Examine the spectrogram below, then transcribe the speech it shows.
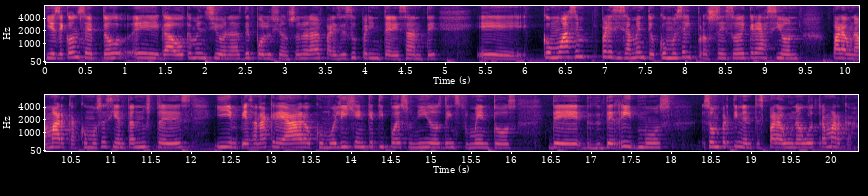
Y ese concepto, eh, Gabo, que mencionas de polución sonora me parece súper interesante. Eh, ¿Cómo hacen precisamente o cómo es el proceso de creación para una marca? ¿Cómo se sientan ustedes y empiezan a crear o cómo eligen qué tipo de sonidos, de instrumentos, de, de ritmos son pertinentes para una u otra marca?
